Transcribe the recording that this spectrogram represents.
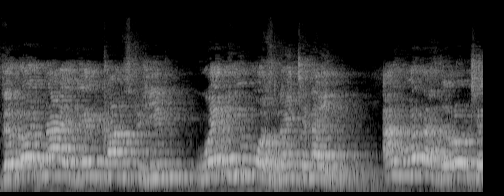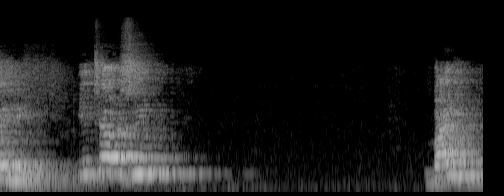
the Lord now again comes to him when he was 99. And what does the Lord tell him? He tells him, by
